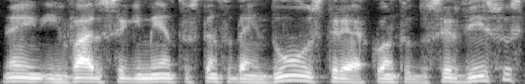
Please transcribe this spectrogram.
né, em, em, vários segmentos, tanto da indústria quanto dos serviços.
